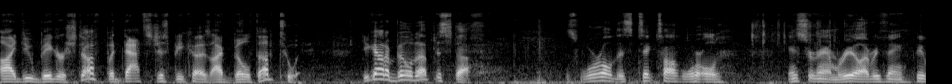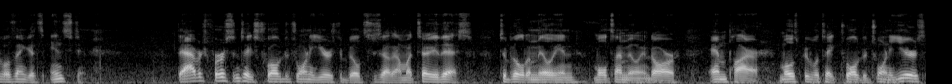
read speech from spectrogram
I do bigger stuff, but that's just because I built up to it. You got to build up this stuff. This world, this TikTok world, Instagram reel, everything, people think it's instant. The average person takes 12 to 20 years to build success. I'm gonna tell you this, to build a million, multi-million dollar empire. Most people take 12 to 20 years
